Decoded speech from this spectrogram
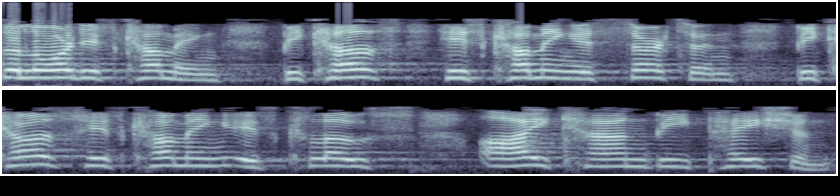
the Lord is coming, because His coming is certain, because His coming is close, I can be patient.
